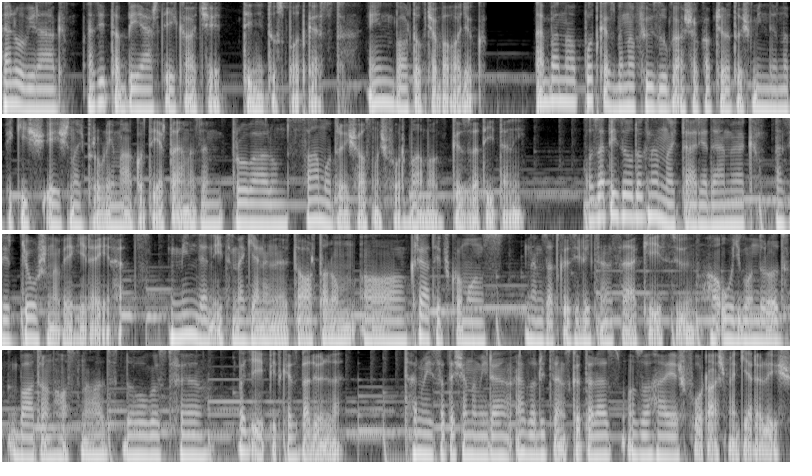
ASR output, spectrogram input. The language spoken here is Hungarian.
Hello világ, ez itt a BRTKC Tinnitus Podcast. Én Bartók Csaba vagyok. Ebben a podcastben a fűzúgással kapcsolatos mindennapi kis és nagy problémákat értelmezem, próbálom számodra is hasznos formában közvetíteni. Az epizódok nem nagy terjedelműek, ezért gyorsan a végére érhetsz. Minden itt megjelenő tartalom a Creative Commons nemzetközi licenszel készül. Ha úgy gondolod, bátran használd, dolgozd fel, vagy építkezz belőle. Természetesen amire ez a licenc kötelez, az a helyes forrás megjelölés.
